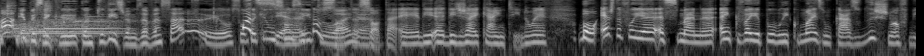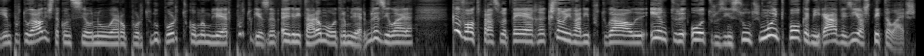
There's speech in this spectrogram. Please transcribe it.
Ah, eu pensei que quando tu dizes vamos avançar, eu solto aqui um ser, sonzito. então solta, olha. solta. É a di- a DJ Kainti, não é? Bom, esta foi a, a semana em que veio a público mais um caso de xenofobia em Portugal. Isto aconteceu no aeroporto do Porto, com uma mulher portuguesa a gritar a uma outra mulher brasileira que volte para a sua terra, que estão a invadir Portugal, entre outros insultos muito pouco amigáveis e hospitaleiros.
